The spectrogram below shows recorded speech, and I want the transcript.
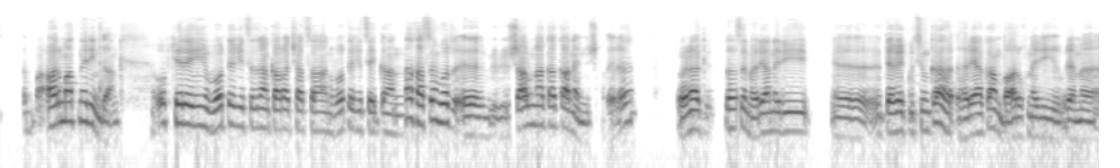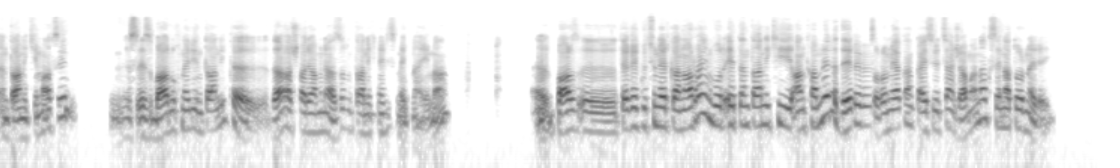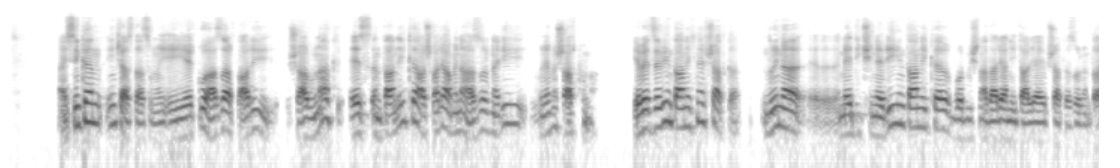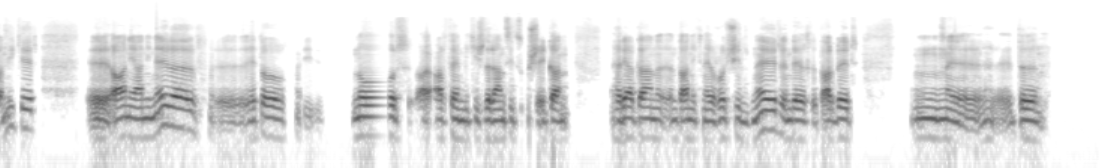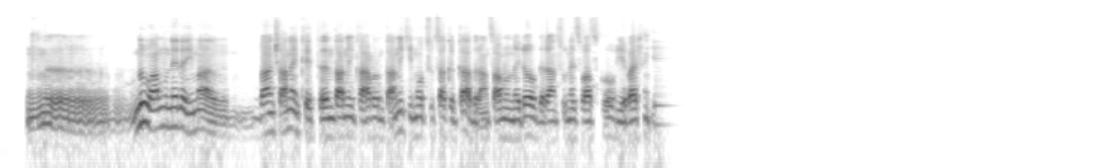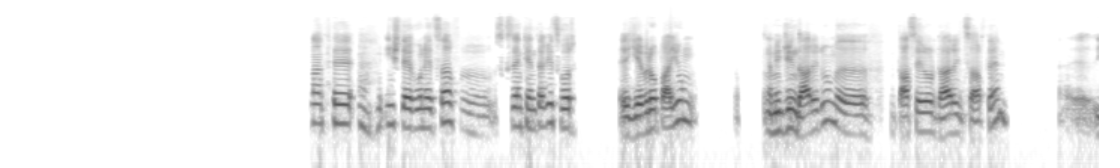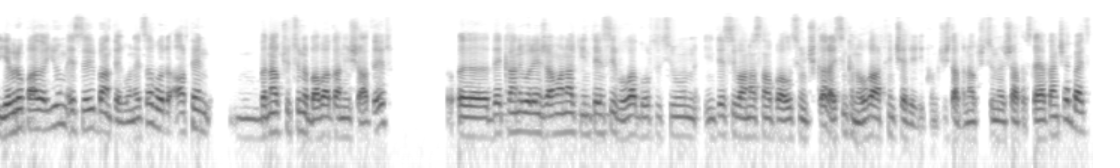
արմատներին գանք ովքեր էին, որտեղից դրանք առաջացան, որտեղից եկան։ Նախ ասեմ, որ շարունակական են շատերը։ Օրինակ, ասեմ հрьяաների տեղեկություն կա հրեական բարուխների ուրեմն ընտանիքի մասին այս բարուխների ընտանիքը դա աշխարհի ամենահզոր ընտանիքներից մեկն է հիմա տեղեկություններ կան առայն որ այդ ընտանիքի անդամները դեռևս ռոմեական կայսրության ժամանակ սենատորներ էին Այսինքն, ինչ է ստացվում, 2000 տարի շարունակ այս ընտանիքը աշխարհի ամենահզորների ուրեմն շարքում է։ Եվ այդ ձևի ընտանիքներ շատ կան նույնը մեդիչիների ընտանիքը, որ Միշնադարյան Իտալիայում շատ հզոր ընտանիք էր, Անյանիները, հետո նոր արդեն մի քիչ դրանցից ուշ եկան հրեական ընտանիքներ, Ռոթշիլդներ, այնտեղ տարբեր նու անունները հիմա բան չանենք այդ ընտանիք առ ընտանիք իմո ցուցակը կա դրանց անուններով, դրանց ունեցվածքով եւ այլն թե ինչ տեղ ունեցավ, սկսենք այնտեղից, որ Եվրոպայում միջին դարերում 10-րդ դարից արդեն Եվրոպայում այս ձևի բան տեղ ունեցավ, որ արդեն բնակչությունը բավականին շատ էր, դե քանի որ այն ժամանակ ինտենսիվ հողագործություն, ինտենսիվ անասնապահություն չկար, այսինքն հողը արդեն չէր երիկում։ Ճիշտ է, բնակչությունը շատ հսկայական չէր, բայց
